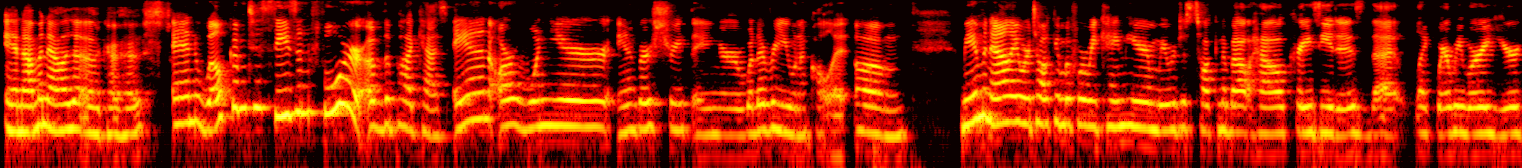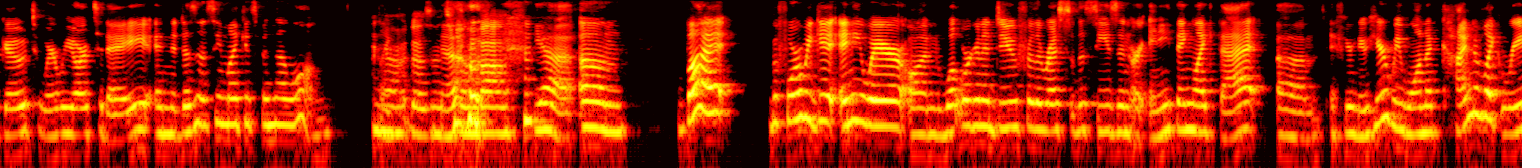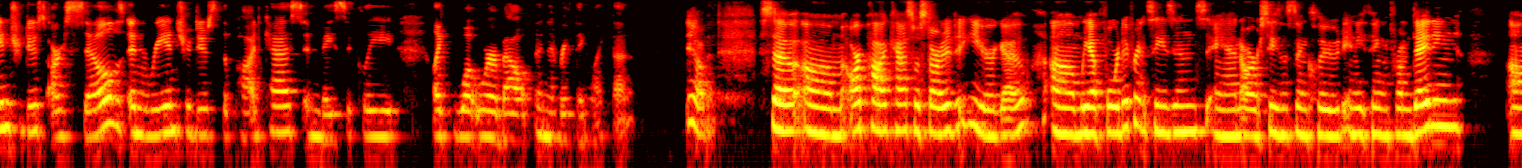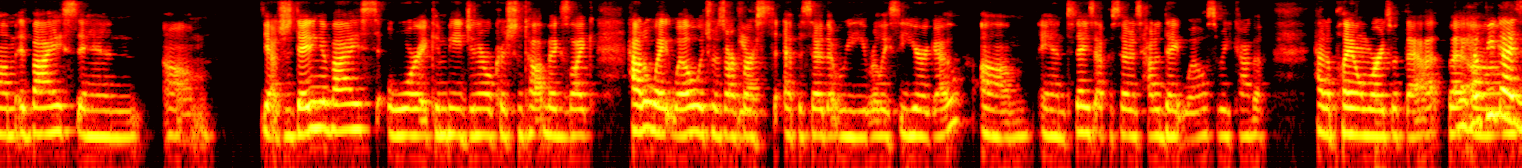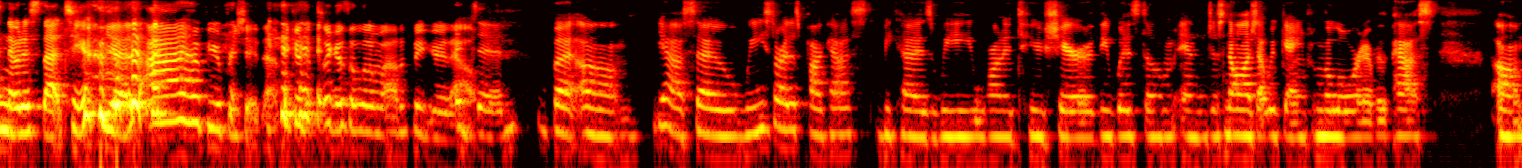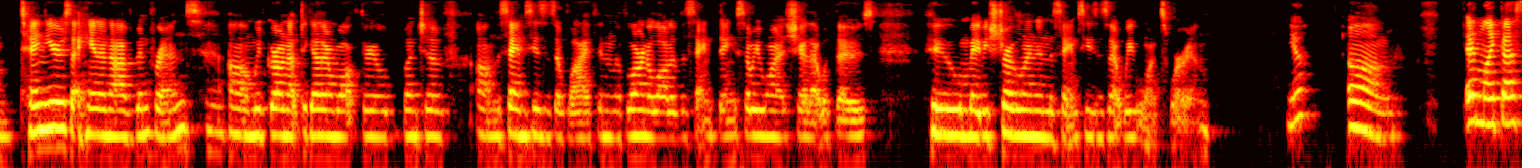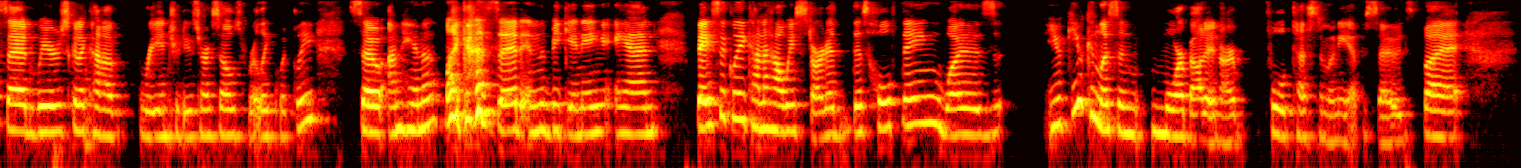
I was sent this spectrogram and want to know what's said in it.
And I'm Manali, the other co-host. And welcome to season four of the podcast and our one year anniversary thing, or whatever you want to call it. Um, me and Manali were talking before we came here, and we were just talking about how crazy it is that, like, where we were a year ago to where we are today, and it doesn't seem like it's been that long. no, it doesn't. No. yeah. Um, but before we get anywhere on what we're gonna do for the rest of the season or anything like that, um, if you're new here, we want to kind of like reintroduce ourselves and reintroduce the podcast and basically like what we're about and everything like that. Yeah. So um, our podcast was started a year ago. Um, we have four different seasons, and our seasons include anything from dating um, advice and um, yeah, just dating advice, or it can be general Christian topics like how to wait well, which was our Yeah. first episode that we released a year ago. Um, and today's episode is how to date well. So we kind of had a play on words with that. But we hope you um, guys noticed that too. yes, I hope you appreciate that because it took us a little while to figure it out it did. but um yeah so we started this podcast because we wanted to share the wisdom and just knowledge that we've gained from the lord over the past um 10 years that hannah and i have been friends um, we've grown up together and walked through a bunch of um, the same seasons of life and have learned a lot of the same things so we want to share that with those who may be struggling in the same seasons that we once were in Yeah. Um, and like I said, we're just gonna kind of reintroduce ourselves really quickly. So I'm Hannah, like I said in the beginning, and basically, kind of how we started this whole thing was you you can listen more about it in our full testimony episodes, but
